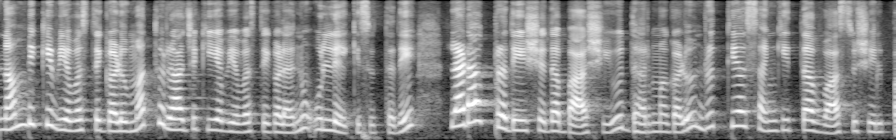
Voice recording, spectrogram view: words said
ನಂಬಿಕೆ ವ್ಯವಸ್ಥೆಗಳು ಮತ್ತು ರಾಜಕೀಯ ವ್ಯವಸ್ಥೆಗಳನ್ನು ಉಲ್ಲೇಖಿಸುತ್ತದೆ. ಲಡಾಖ್ ಪ್ರದೇಶದ ಭಾಷೆಯು ಧರ್ಮಗಳು, ನೃತ್ಯ, ಸಂಗೀತ, ವಾಸ್ತುಶಿಲ್ಪ,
